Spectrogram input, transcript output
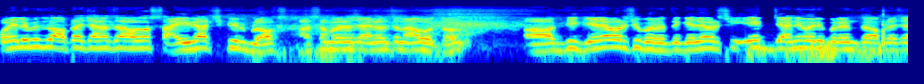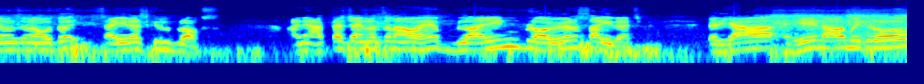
पहिले मी जो आपल्या चॅनलचं नाव होतं साईराज किर ब्लॉग्स असं माझ्या चॅनलचं नाव होतं. अं, अगदी गेल्या वर्षीपर्यंत गेल्या वर्षी एक जानेवारीपर्यंत आपल्या चॅनलचं नाव होतं साईराज किर ब्लॉग्स. आणि आता चॅनलचं नाव आहे ब्लाइंड ब्लॉगर साईराज. तर ह्या हे नाव मित्र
